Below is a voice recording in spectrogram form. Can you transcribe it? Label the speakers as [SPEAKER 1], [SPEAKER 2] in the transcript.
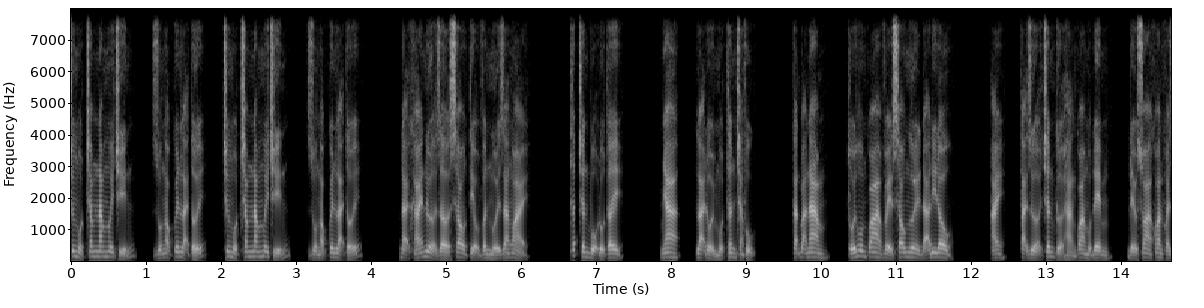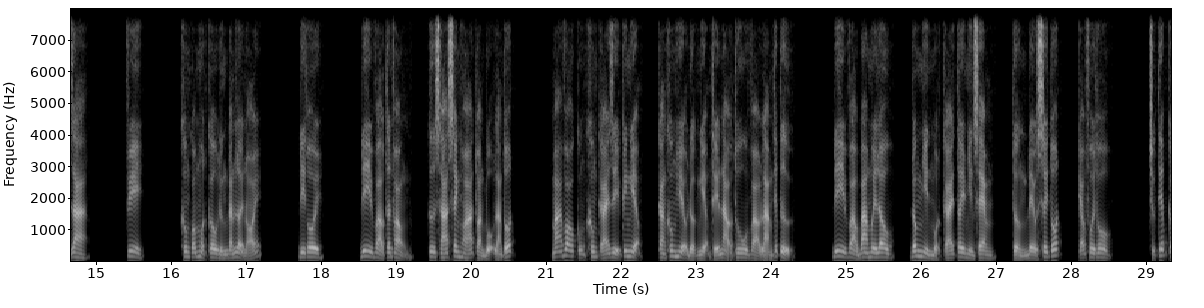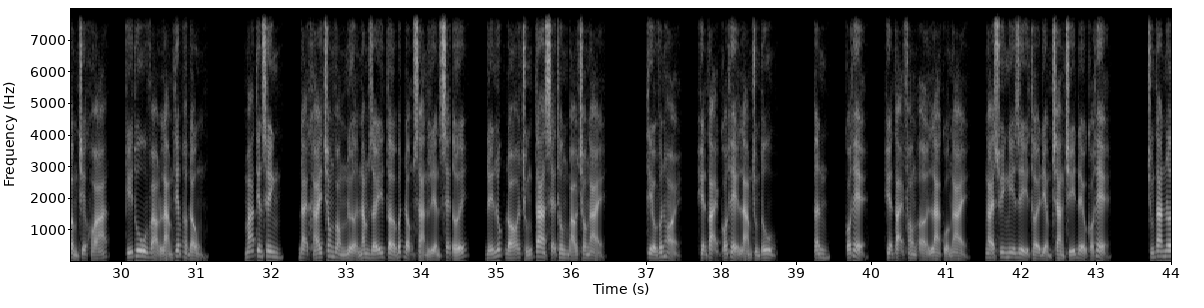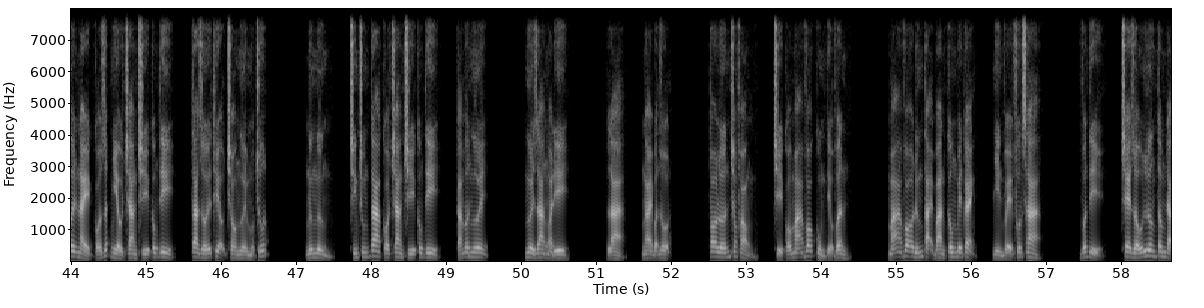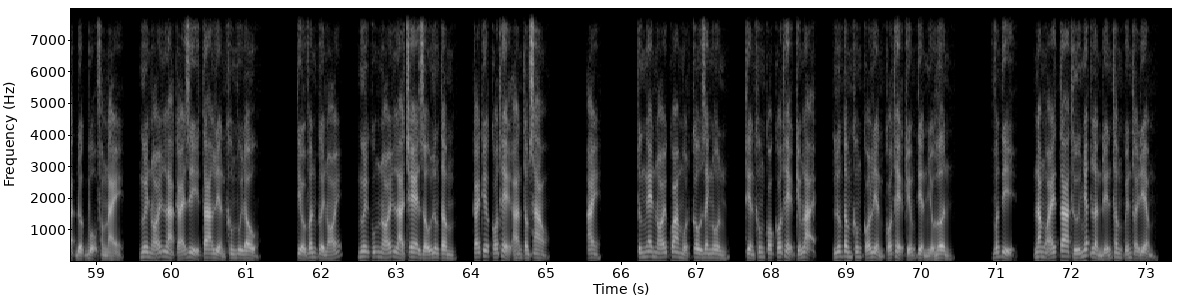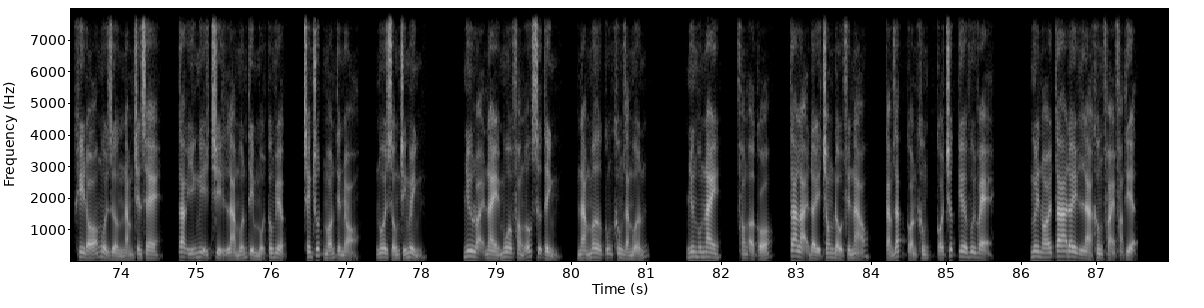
[SPEAKER 1] chương một trăm năm mươi chín dù ngọc quyên lại tới, chương một trăm năm mươi chín dù ngọc quyên lại tới. Đại khái nửa giờ sau tiểu vân mới ra ngoài. Thất chân bộ đồ tây. Nha, lại đổi một thân trang phục. Cặn bạn nam, tối hôm qua về sau ngươi đã đi đâu? Ai, tại rửa chân cửa hàng qua một đêm, đều xoa khoan khoái ra. Phi, không có một câu đứng đắn lời nói. Đi thôi. Đi vào tân phòng, cư xá xanh hóa toàn bộ làm tốt. Mã vo cũng không cái gì kinh nghiệm, càng không hiểu được nghiệm thế nào thu vào làm thiết tử. Đi vào ba mươi lâu, đông nhìn một cái tây nhìn xem, tường đều xây tốt, kéo phôi thô trực tiếp cầm chìa khóa, ký thu vào làm tiếp hợp đồng. Mã tiên sinh, đại khái trong vòng nửa năm giấy tờ bất động sản liền sẽ tới, đến lúc đó chúng ta sẽ thông báo cho ngài. Tiểu vân hỏi, hiện tại có thể làm trùng tu? Ân, có thể, hiện tại phòng ở là của ngài ngài suy nghĩ gì thời điểm trang trí đều có thể. Chúng ta nơi này có rất nhiều trang trí công ty, ta giới thiệu cho ngươi một chút. Ngừng ngừng, chính chúng ta có trang trí công ty, cảm ơn ngươi. Ngươi ra ngoài đi. Là, ngài bận rộn. To lớn trong phòng, chỉ có mã võ cùng tiểu vân. Mã võ đứng tại ban công bên cạnh, nhìn về phương xa. Vân tỷ che giấu lương tâm đạt được bộ phòng này, ngươi nói là cái gì ta liền không vui đâu. Tiểu vân cười nói, ngươi cũng nói là che giấu lương tâm, cái kia có thể an tâm sao? Ai? Từng nghe nói qua một câu danh ngôn, tiền không có có thể kiếm lại, lương tâm không có liền có thể kiếm tiền nhiều hơn. Vân tỷ, năm ngoái ta thứ nhất lần đến thâm quyến thời điểm, khi đó ngồi giường nằm trên xe, ta ý nghĩ chỉ là muốn tìm một công việc, tranh chút món tiền nhỏ, nuôi sống chính mình. Như loại này mua phòng ốc sự tình, nằm mơ cũng không dám muốn. Nhưng hôm nay, phòng ở có, ta lại đầy trong đầu phiến não, cảm giác còn không có trước kia vui vẻ. Ngươi nói ta đây là không phải phạm tiện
